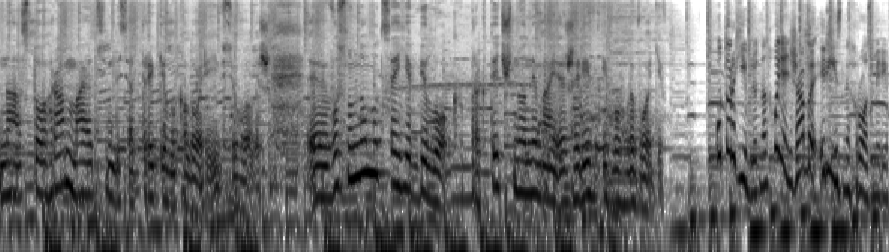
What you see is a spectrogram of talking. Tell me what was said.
на 100 грам мають 73 кілокалорії всього лиш. Е, В основному це є білок, практично немає жирів і вуглеводів. У торгівлю надходять жаби різних розмірів.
